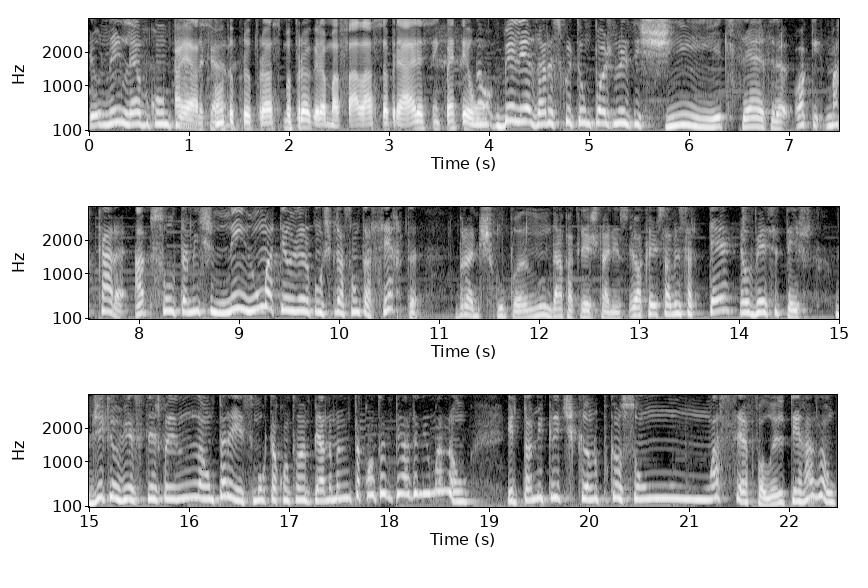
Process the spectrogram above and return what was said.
eu nem levo como piada, É assunto para o próximo programa, falar sobre a Área 51. Não, beleza, a Área 51 pode não existir, etc. Ok, mas cara, absolutamente nenhuma teoria da conspiração tá certa? Bro, desculpa, não dá para acreditar nisso. Eu acreditava nisso até eu ver esse texto. O dia que eu vi esse texto, eu falei, não, peraí, esse moço tá contando uma piada, mas não tá contando piada nenhuma, não. Ele tá me criticando porque eu sou um acéfalo, ele tem razão.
